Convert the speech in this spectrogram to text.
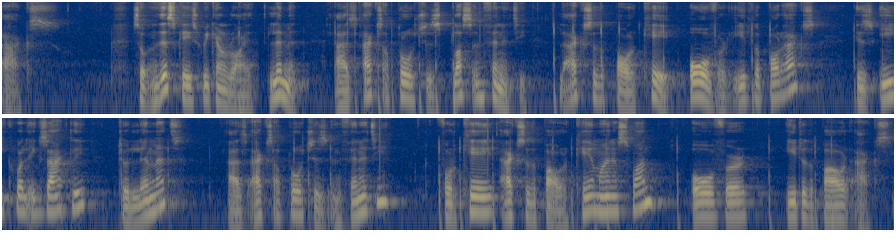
x. So in this case, we can write limit as x approaches plus infinity, the x to the power k over e to the power x is equal exactly to limit as x approaches infinity for k x to the power k minus 1 over e to the power x.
